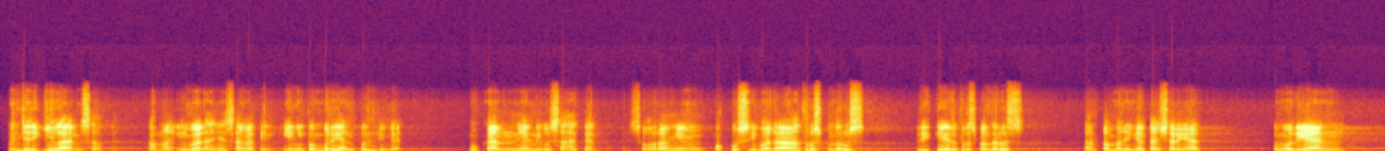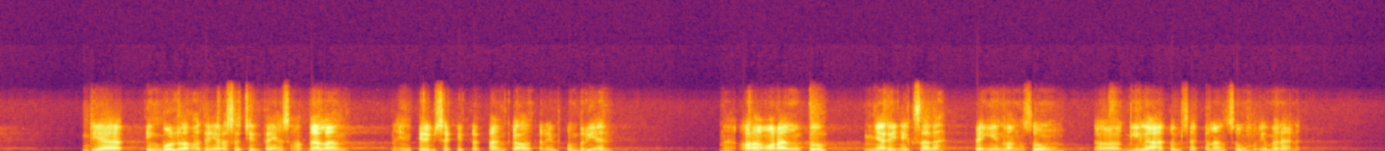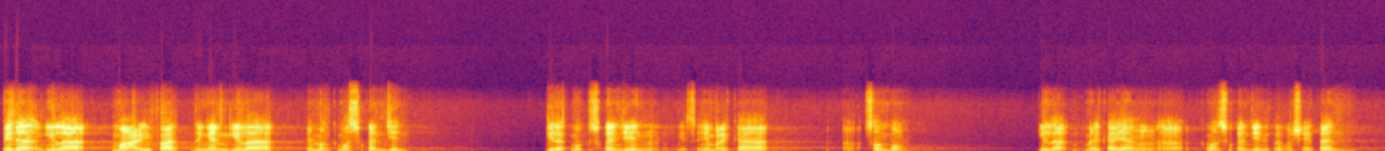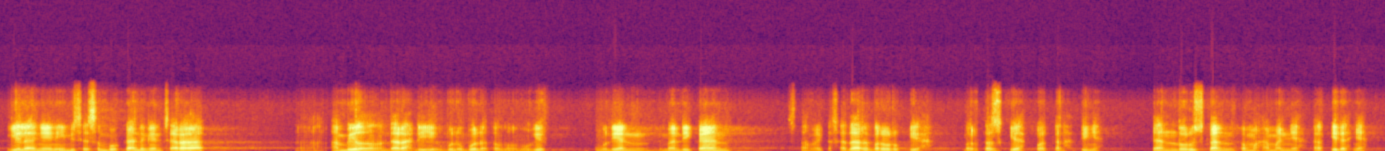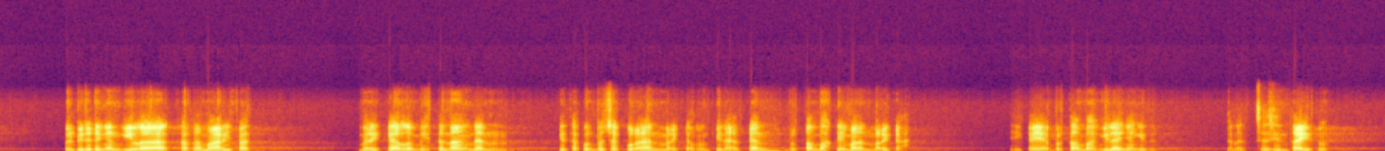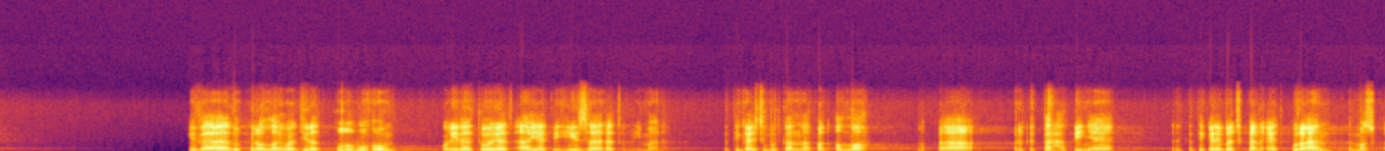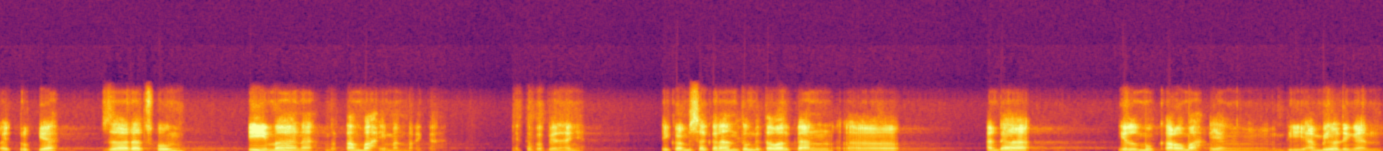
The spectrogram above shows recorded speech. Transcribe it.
menjadi gila misalkan karena ibadahnya sangat ini. Ini pemberian pun juga bukan yang diusahakan. Seorang yang fokus ibadah terus-menerus, zikir terus-menerus tanpa meninggalkan syariat, kemudian dia timbul dalam hatinya rasa cinta yang sangat dalam. Nah, ini tidak bisa kita tangkal karena ini pemberian. Nah, orang-orang itu menyarinya ke sana, pengen langsung uh, gila atau misalkan langsung bagaimana? Nah, beda gila ma'rifat dengan gila memang kemasukan jin. Gila kemasukan jin biasanya mereka uh, sombong. Gila mereka yang uh, kemasukan jin ke syaitan, gilanya ini bisa sembuhkan dengan cara uh, ambil darah di ubun-ubun atau mugif, kemudian dimandikan, setelah mereka sadar baru rupiah, baru tazkiyah kuatkan hatinya dan luruskan pemahamannya, akidahnya. Berbeda dengan gila karena ma'rifat mereka lebih tenang dan kita pun baca Quran mereka mungkin akan bertambah keimanan mereka jadi kayak bertambah gilanya gitu karena saya cinta itu Idza dzukirallahu wajilat qulubuhum wa idza tuliyat ayatihi zadatum imana. Ketika disebutkan lafaz Allah, maka bergetar hatinya dan ketika dibacakan ayat Quran termasuk ayat ruqyah zadatum imana, bertambah iman mereka. Itu perbedaannya. Jadi kalau misalkan antum ditawarkan uh, ada ilmu karomah yang diambil dengan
